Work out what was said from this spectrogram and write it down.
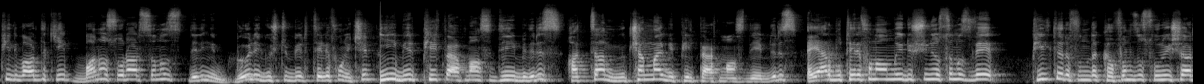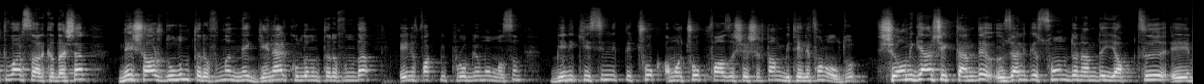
pil vardı ki bana sorarsanız dediğim gibi böyle güçlü bir telefon için iyi bir pil performansı diyebiliriz. Hatta mükemmel bir pil performansı diyebiliriz. Eğer bu telefon almayı düşünüyorsanız ve pil tarafında kafanızda soru işareti varsa arkadaşlar ne şarj dolum tarafında ne genel kullanım tarafında en ufak bir problem olmasın. Beni kesinlikle çok ama çok fazla şaşırtan bir telefon oldu. Xiaomi gerçekten de özellikle son dönemde yaptığı e,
